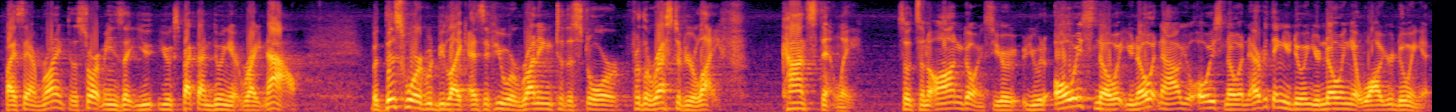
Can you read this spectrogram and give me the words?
if I say I'm running to the store, it means that you, you expect I'm doing it right now. But this word would be like as if you were running to the store for the rest of your life, constantly. So it's an ongoing. So you you would always know it. You know it now. You'll always know it. And everything you're doing, you're knowing it while you're doing it.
